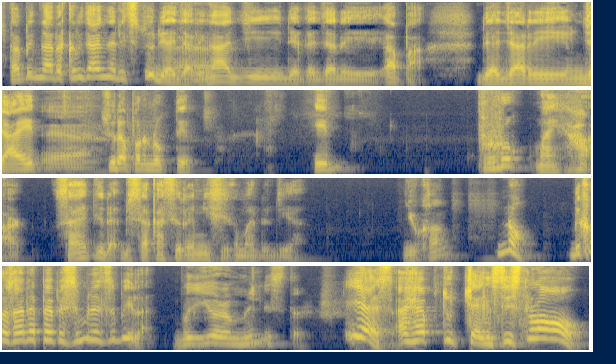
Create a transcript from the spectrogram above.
tapi nggak ada kerjanya di situ. Dia yeah. ngaji, dia jari apa? Dia jari menjahit, yeah. sudah produktif. It broke my heart. Saya tidak bisa kasih remisi kepada dia. You can't? No, because ada PP 99. But you're a minister. Yes, I have to change this law.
